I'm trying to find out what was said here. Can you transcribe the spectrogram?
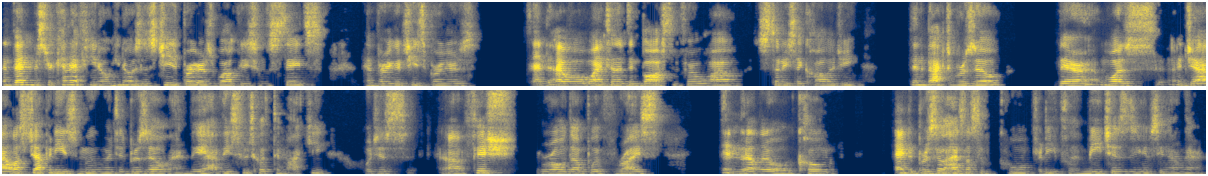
And then Mr. Kenneth, you know, he knows his cheeseburgers well because he's from the States, have very good cheeseburgers. And I went and lived in Boston for a while, studied psychology. Then back to Brazil. There was a Japanese movement in Brazil, and they have these foods called temaki, which is uh, fish rolled up with rice in that little cone. And Brazil has lots of cool, pretty beaches as you can see down there.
